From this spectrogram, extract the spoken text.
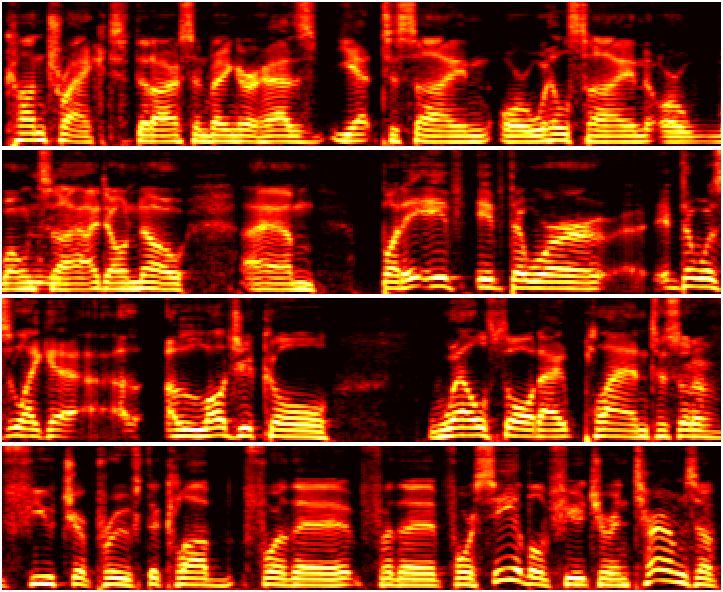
contract that Arsene Wenger has yet to sign or will sign or won't sign, I don't know. Um, but if if there were if there was like a, a logical well thought out plan to sort of future proof the club for the for the foreseeable future in terms of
